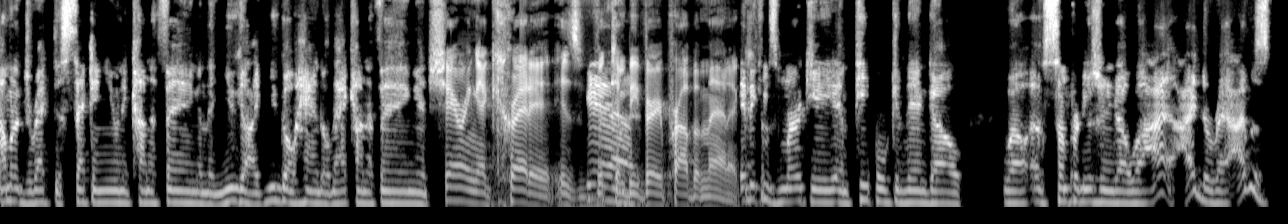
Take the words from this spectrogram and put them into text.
I'm gonna direct the second unit kind of thing, and then you like you go handle that kind of thing, and Sharing a credit is Yeah. can be very problematic. it becomes murky, and people can then go, well, uh, some producer can go, well, I I direct, I was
